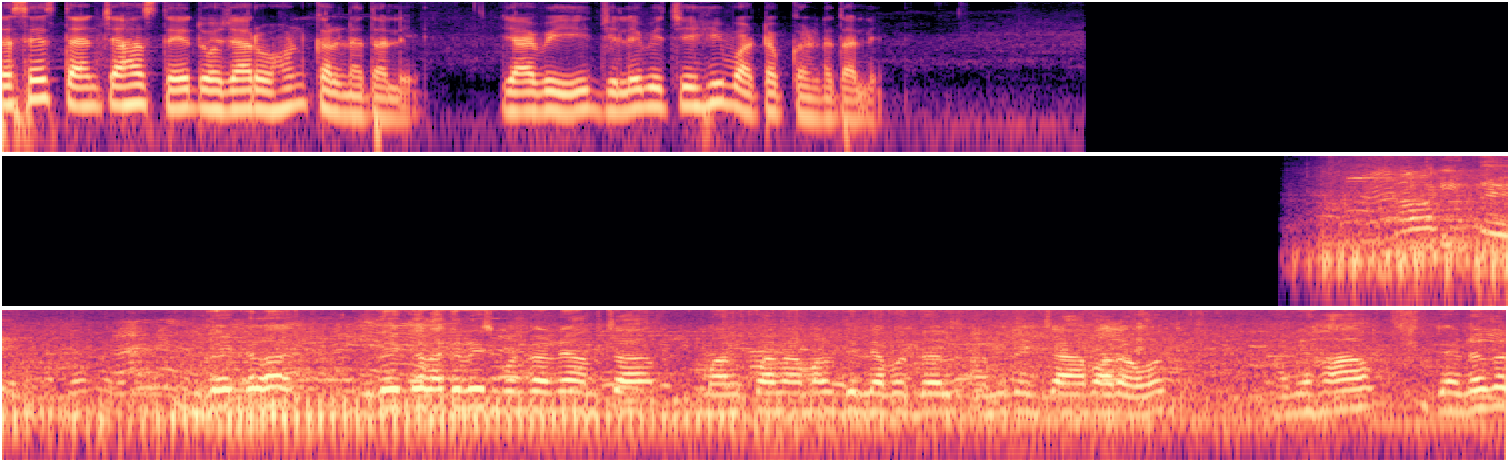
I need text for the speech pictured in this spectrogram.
तसेच त्यांच्या हस्ते ध्वजारोहण करण्यात आले. यावेळी जिलेबीचेही वाटप करण्यात आले. उदयकला उदयकला गणेश मंडळाने आमचा मानपान आम्हाला दिल्याबद्दल आम्ही त्यांचे आभार आहोत. आणि हा झेंड्याचा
